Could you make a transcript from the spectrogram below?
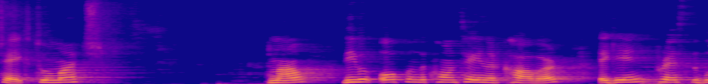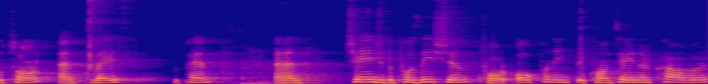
shake too much. Now we will open the container cover. Again, press the button and place the pen and change the position for opening the container cover.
